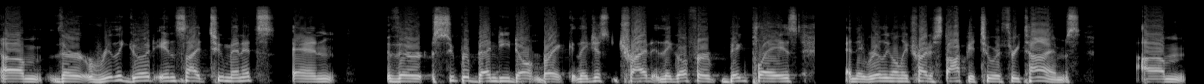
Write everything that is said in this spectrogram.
Um, they're really good inside two minutes, and they're super bendy, don't break. They just try to, they go for big plays, and they really only try to stop you two or three times. Um,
